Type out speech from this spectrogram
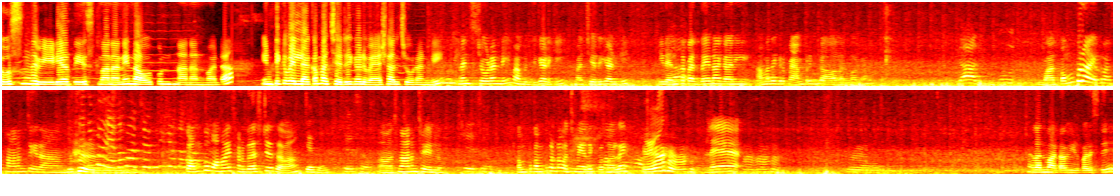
చూస్తుంది వీడియో తీస్తున్నానని నవ్వుకుంటున్నాను అనమాట ఇంటికి వెళ్ళాక మా చెర్రిగడి వేషాలు చూడండి. ఫ్రెండ్స్ చూడండి మా బుజ్జిగాడికి మా చెర్రిగాడికి. ఇది ఎంత పెద్దయినా కానీ అమ్మ దగ్గర ప్యాంపరింగ్ కావాలన్నమాట. బా ఎట్రా స్నానం చేయరా? కంపు మొహం వేసుకుని బ్రష్ చేసావా? స్నానం చేయలు. కంపు కంపుకుండా వచ్చి మీద ఎక్కిపోతున్నావులే లే. అదనమాట వీడి పరిస్థితి.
